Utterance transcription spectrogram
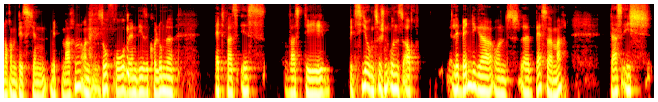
noch ein bisschen mitmachen und so froh, wenn diese Kolumne etwas ist, was die Beziehung zwischen uns auch lebendiger und äh, besser macht, dass ich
